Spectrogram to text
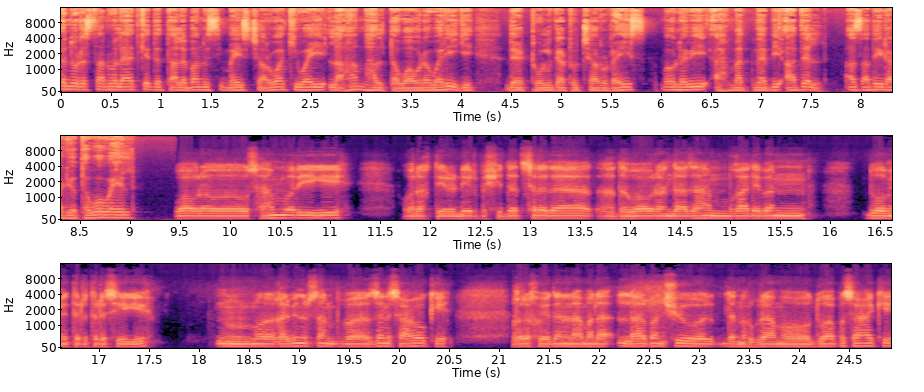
په نورستان ولایت کې د طالبانو سیمه ییز چارواکي وايي، لا هم هلته واوره ورېږي. د ټولګټو چارو رئیس مولوي احمد نبي عادل ازادۍ راډیو ته وویل. واوره اوس هم ورېږي. ورښت یې ډېر په شدت سره ده. د واورو اندازه هم غالباً دوه مترو ته رسېږي. غربي نورستان په ځینې ساحو کې غره ښویدنې له امله لار بند شو د نورګرام او دوا په ساحه کې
